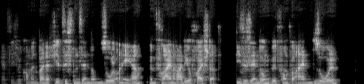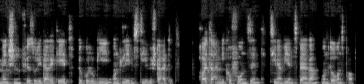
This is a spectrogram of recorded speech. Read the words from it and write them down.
Herzlich willkommen bei der 40. Sendung Soul on Air im Freien Radio Freistadt. Diese Sendung wird vom Verein Soul Menschen für Solidarität, Ökologie und Lebensstil gestaltet. Heute am Mikrofon sind Tina Wiensberger und Lorenz Popp.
